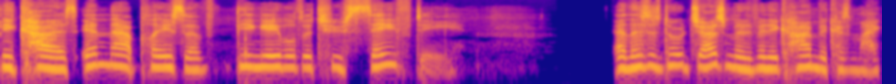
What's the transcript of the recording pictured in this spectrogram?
because in that place of being able to choose safety, and this is no judgment of any kind because my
